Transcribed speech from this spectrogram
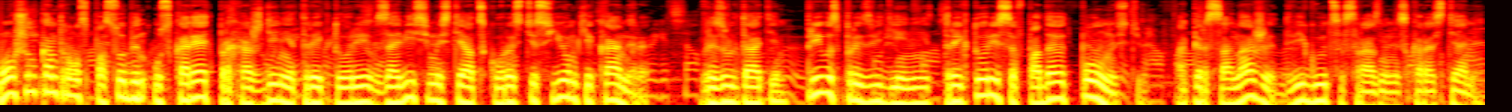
Motion Control способен ускорять прохождение траектории в зависимости от скорости съемки камеры. В результате, при воспроизведении траектории совпадают полностью, а персонажи двигаются с разными скоростями.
